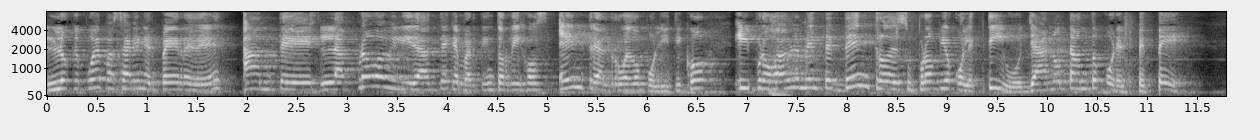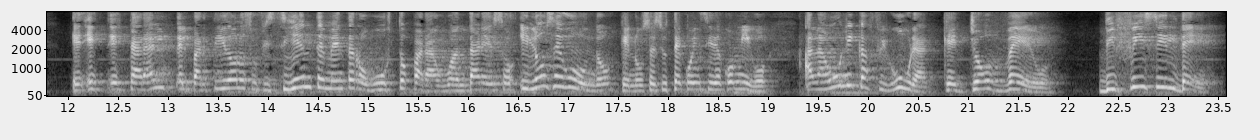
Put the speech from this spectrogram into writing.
lo que puede pasar en el PRD ante la probabilidad de que Martín Torrijos entre al ruedo político y probablemente dentro de su propio colectivo, ya no tanto por el PP. E- e- ¿Estará el, el partido lo suficientemente robusto para aguantar eso? Y lo segundo, que no sé si usted coincide conmigo, a la única figura que yo veo difícil de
